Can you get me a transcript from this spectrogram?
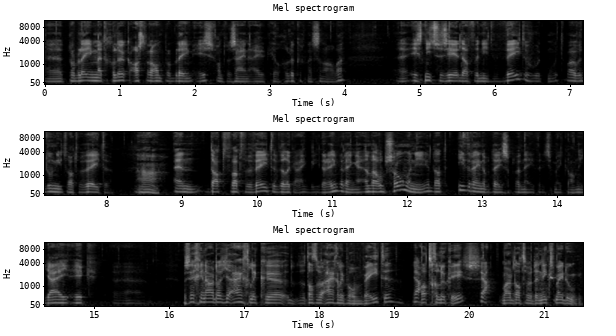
Uh, het probleem met geluk, als er al een probleem is, want we zijn eigenlijk heel gelukkig met z'n allen is niet zozeer dat we niet weten hoe het moet, maar we doen niet wat we weten. Ah. En dat wat we weten wil ik eigenlijk bij iedereen brengen. En wel op zo'n manier dat iedereen op deze planeet er iets mee kan. Jij, ik. Zeg je nou dat, je eigenlijk, uh, dat we eigenlijk wel weten ja. wat geluk is, ja. maar dat we er niks mee doen?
